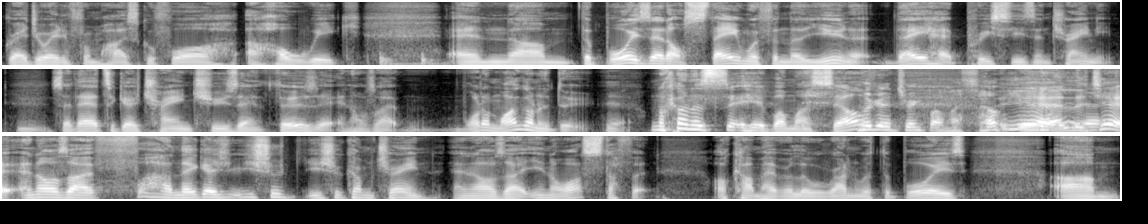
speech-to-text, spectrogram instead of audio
graduating from high school for a whole week. And um, the boys that I was staying with in the unit, they had preseason training. Mm. So they had to go train Tuesday and Thursday. And I was like, what am I going to do? Yeah. I'm not going to sit here by myself. I'm not gonna drink by myself. Yeah, know? legit. And I was like, fuck. And they go, you should, you should come train. And I was like, you know what? Stuff it. I'll come have a little run with the boys. Um,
